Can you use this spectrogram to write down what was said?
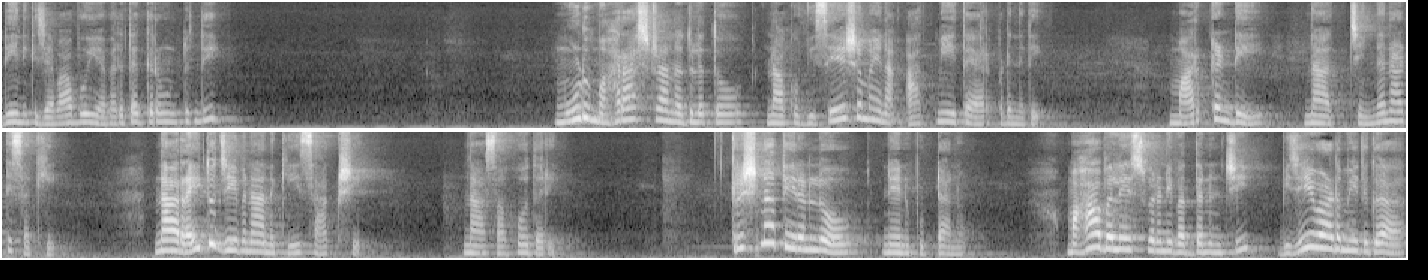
దీనికి జవాబు ఎవరి దగ్గర ఉంటుంది? మూడు మహారాష్ట్ర నదులతో నాకు విశేషమైన ఆత్మీయత ఏర్పడినది. మార్కండి నా చిన్ననాటి సఖి. నా రైతు జీవనానికి సాక్షి. నా సహోదరి. కృష్ణా తీరంలో నేను పుట్టాను. మహాబలేశ్వరుని వద్ద నుంచి విజయవాడ మీదుగా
